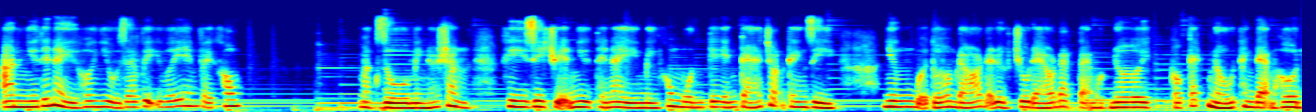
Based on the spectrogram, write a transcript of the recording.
ăn như thế này hơi nhiều gia vị với em phải không mặc dù mình nói rằng khi di chuyển như thế này mình không muốn kén cá chọn canh gì nhưng bữa tối hôm đó đã được chu đáo đặt tại một nơi có cách nấu thanh đạm hơn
